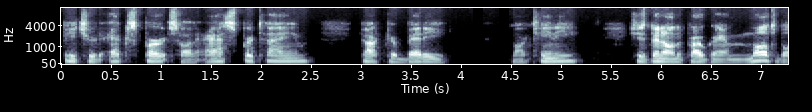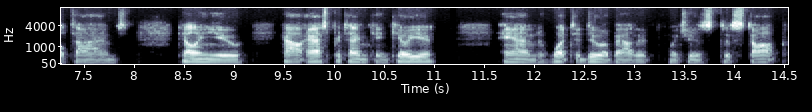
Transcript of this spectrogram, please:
featured experts on aspartame, Dr. Betty Martini. She's been on the program multiple times telling you how aspartame can kill you and what to do about it, which is to stop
